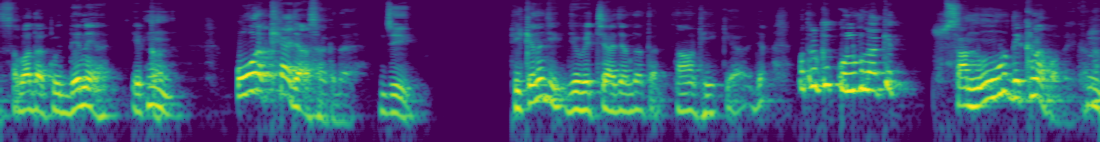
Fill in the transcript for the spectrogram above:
ਸਭਾ ਦਾ ਕੋਈ ਦਿਨ ਹੈ ਇੱਕ ਉਹ ਰੱਖਿਆ ਜਾ ਸਕਦਾ ਹੈ। ਜੀ। ਠੀਕ ਹੈ ਨਾ ਜੀ? ਜੇ ਵਿੱਚ ਆ ਜਾਂਦਾ ਤਾਂ ਤਾਂ ਠੀਕ ਹੈ। ਜਾਂ ਮਤਲਬ ਕਿ ਕੁੱਲ ਮਿਲਾ ਕੇ ਸਾਨੂੰ ਹੁਣ ਦੇਖਣਾ ਪਵੇਗਾ ਨਾ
